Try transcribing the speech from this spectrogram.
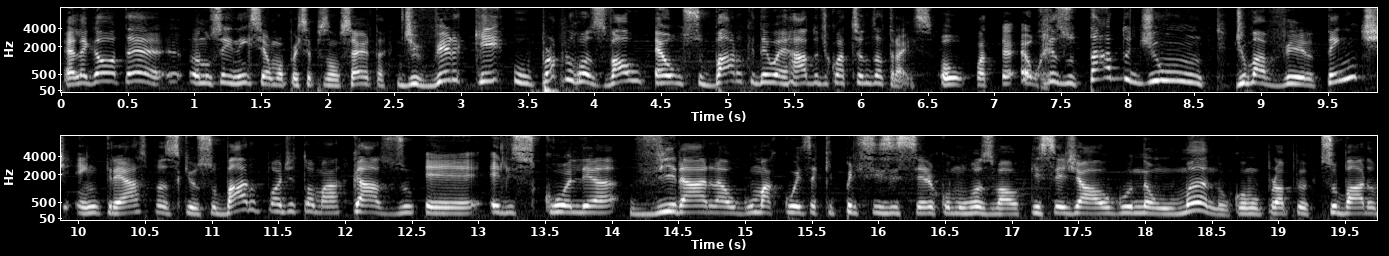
É legal até, eu não sei nem se é uma percepção certa, de ver que o próprio Rosval é o Subaru que deu errado de 400 atrás. Ou é o resultado de um de uma vertente, entre aspas, que o Subaru pode tomar caso eh, ele escolha virar alguma coisa que precise ser como o Rosval, que seja algo não humano, como o próprio Subaru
